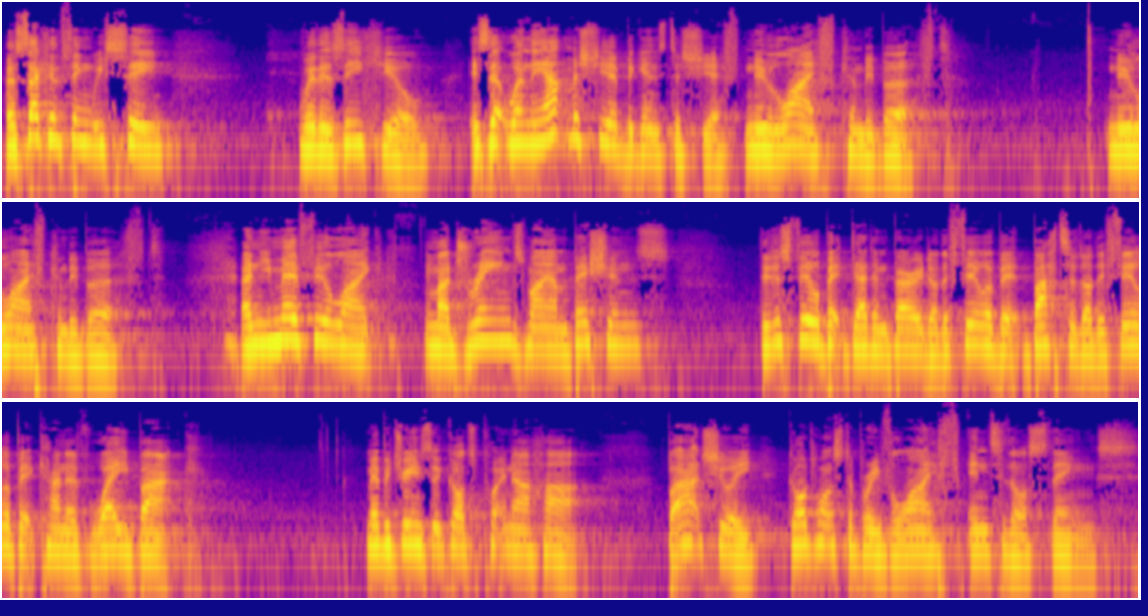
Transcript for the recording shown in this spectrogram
The second thing we see with Ezekiel is that when the atmosphere begins to shift, new life can be birthed. New life can be birthed. And you may feel like my dreams, my ambitions, they just feel a bit dead and buried, or they feel a bit battered, or they feel a bit kind of way back. Maybe dreams that God's put in our heart. But actually, God wants to breathe life into those things.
